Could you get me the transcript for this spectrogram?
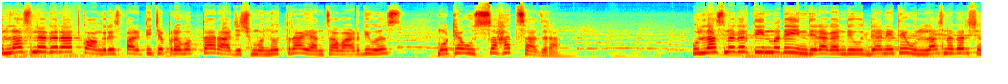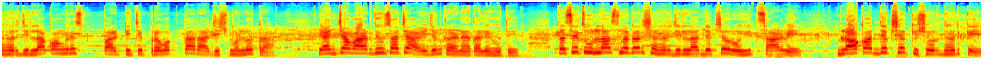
उल्हासनगरात काँग्रेस पार्टीचे प्रवक्ता राजेश मल्होत्रा यांचा वाढदिवस मोठ्या उत्साहात साजरा. उल्हासनगर तीनमध्ये इंदिरा गांधी उद्यान येथे उल्हासनगर शहर जिल्हा काँग्रेस पार्टीचे प्रवक्ता राजेश मल्होत्रा यांच्या वाढदिवसाचे आयोजन करण्यात आले होते. तसेच उल्हासनगर शहर जिल्हाध्यक्ष रोहित साळवे ब्लॉक अध्यक्ष किशोर धडके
